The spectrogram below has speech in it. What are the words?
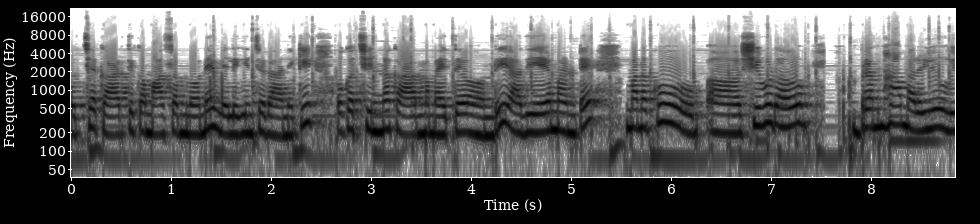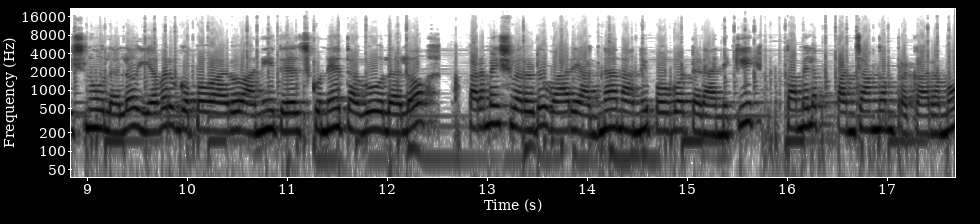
వచ్చే కార్తీక మాసంలోనే వెలిగించడానికి ఒక చిన్న కారణం అయితే ఉంది. అది ఏమంటే మనకు శివుడు బ్రహ్మ మరియు విష్ణువులలో ఎవరు గొప్పవారు అని తేల్చుకునే తగువులలో పరమేశ్వరుడు వారి అజ్ఞానాన్ని పోగొట్టడానికి తమిళ పంచాంగం ప్రకారము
